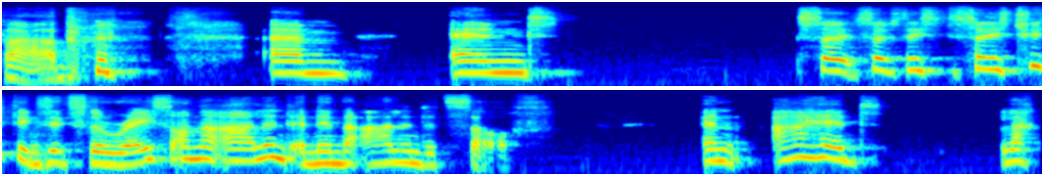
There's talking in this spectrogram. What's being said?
vibe, um, and so so there's so there's two things. It's the race on the island and then the island itself. And I had like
